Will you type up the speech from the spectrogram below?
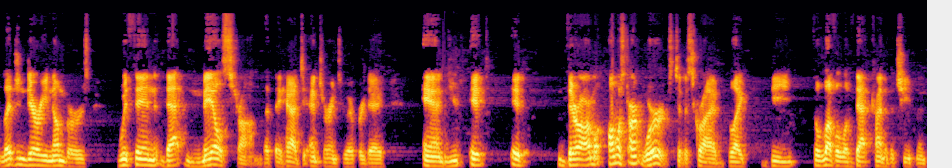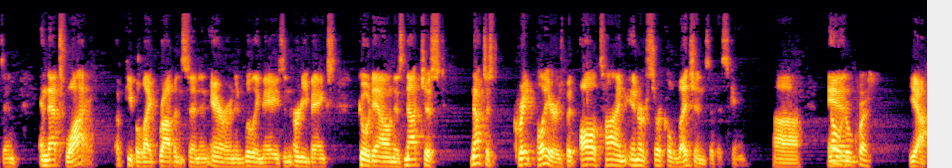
legendary numbers within that maelstrom that they had to enter into every day, and you it it there are almost aren't words to describe like the the level of that kind of achievement, and and that's why people like Robinson and Aaron and Willie Mays and Ernie Banks go down as not just not just great players, but all-time inner circle legends of this game. Uh, and, oh, no question. Yeah.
